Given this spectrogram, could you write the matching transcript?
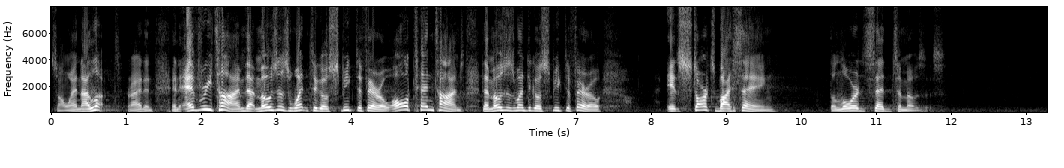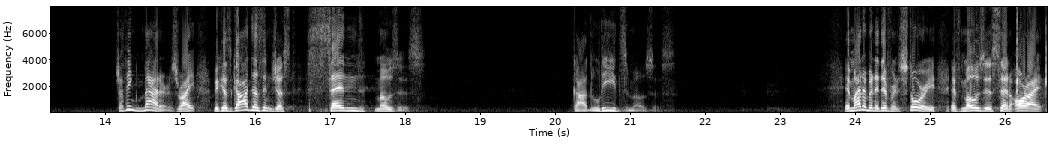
So I went and I looked, right? And, and every time that Moses went to go speak to Pharaoh, all 10 times that Moses went to go speak to Pharaoh, it starts by saying, The Lord said to Moses which I think matters, right? Because God doesn't just send Moses, God leads Moses. It might have been a different story if Moses said, All right,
